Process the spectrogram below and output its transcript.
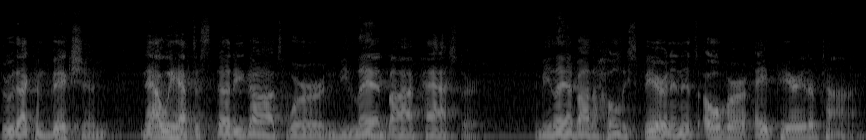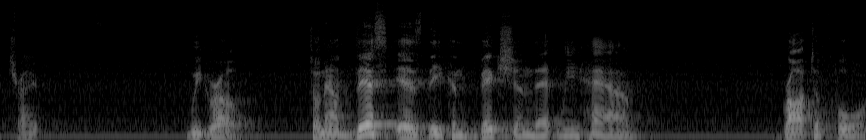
through that conviction, now we have to study God's word and be led by a pastor and be led by the Holy Spirit, and it's over a period of time. That's right. we grow. So now this is the conviction that we have brought to fore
